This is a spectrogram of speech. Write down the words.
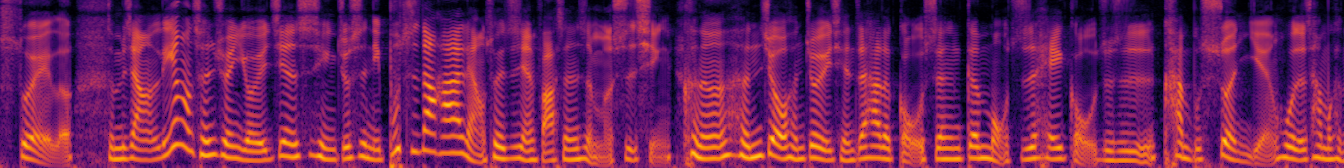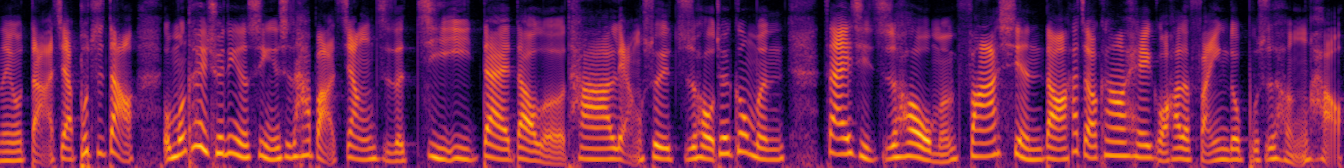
岁了。怎么讲？领养成犬有一件事情，就是你不知道他在两岁之前发生什么事情，可能很久很久以前，在他的狗生跟某只黑。狗就是看不顺眼，或者他们可能有打架，不知道。我们可以确定的事情是他把这样子的记忆带到了他两岁之后。所以跟我们在一起之后，我们发现到他只要看到黑狗，他的反应都不是很好。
